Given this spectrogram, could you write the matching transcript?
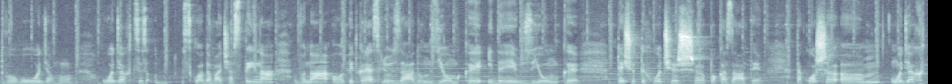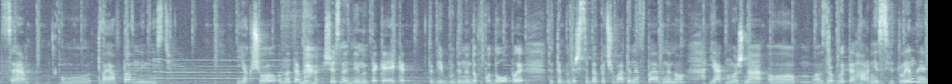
твого одягу. Одяг це складова частина, вона підкреслює задум зйомки, ідею зйомки, те, що ти хочеш е, показати. Також е, одяг це твоя впевненість. Якщо на тебе щось надіну таке, яке тобі буде не до вподоби, то ти будеш себе почувати невпевнено. Як можна е, зробити гарні світлини,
